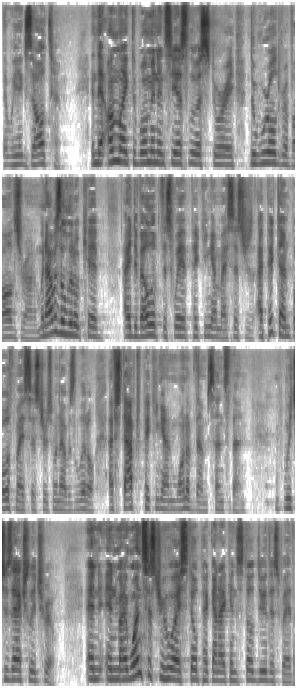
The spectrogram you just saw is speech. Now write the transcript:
that we exalt him, and that unlike the woman in C.S. Lewis' story, the world revolves around him. When I was a little kid, I developed this way of picking on my sisters. I picked on both my sisters when I was little. I've stopped picking on one of them since then, which is actually true. And, and my one sister who I still pick on, I can still do this with.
